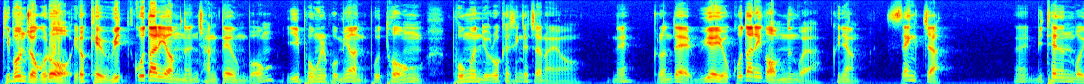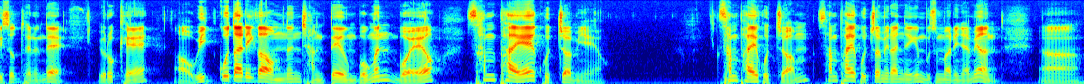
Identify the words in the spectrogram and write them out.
기본적으로 이렇게 윗 꼬다리 없는 장대 음봉 이 봉을 보면 보통 봉은 이렇게 생겼잖아요. 네? 그런데 위에 요 꼬다리가 없는 거야. 그냥 생짜. 네? 밑에는 뭐 있어도 되는데 이렇게 어, 윗꼬다리가 없는 장대 음봉은 뭐예요? 3파의 고점이에요. 3파의 고점. 3파의 고점이란 얘기는 무슨 말이냐면 어,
